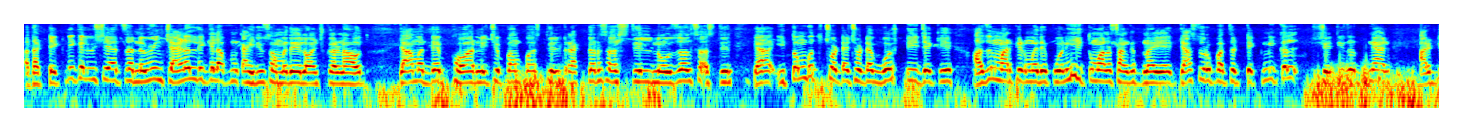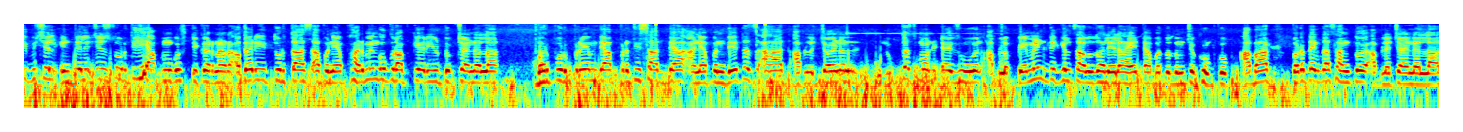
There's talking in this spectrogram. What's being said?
आता टेक्निकल विषयाचं नवीन चॅनल देखील आपण काही दिवसामध्ये लॉन्च करणार आहोत. त्यामध्ये फवारणीचे पंप असतील ट्रॅक्टर्स असतील नोझल्स असतील या इतंभूत छोट्या छोट्या गोष्टी जे की अजून मार्केटमध्ये कोणीही तुम्हाला सांगत नाही त्या स्वरूपाचं टेक्निकल शेतीचं ज्ञान आर्टिफिशियल इंटेलिजन्सवरतीही आपण गोष्टी करणार आहोत. तरी तुर्तास आपण या फार्मिंग क्रॉप केअर युट्यूब चॅनलला भरपूर प्रेम द्या प्रतिसाद द्या आणि आपण देतच आहात. आपलं चॅनल नुकतंच मॉनिटाईज होऊन आपलं पेमेंट देखील चालू झालेलं आहे. त्याबद्दल तुमचे खूप खूप आभार. परत एकदा सांगतोय आपल्या चॅनलला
